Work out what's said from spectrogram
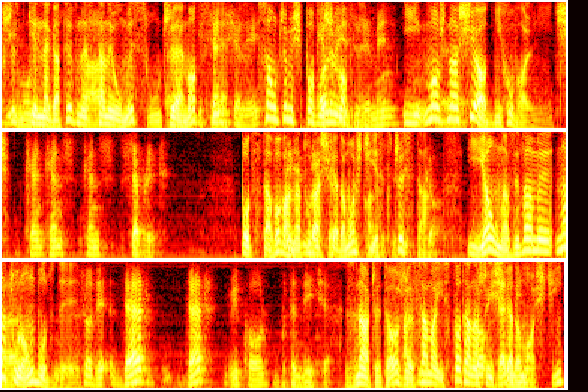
wszystkie negatywne stany umysłu czy emocje essentially są czymś powierzchownym i można się od nich uwolnić. Podstawowa natura świadomości jest czysta i ją nazywamy naturą Buddy. So the, that, that we call Buddha nature. Znaczy to, że sama istota naszej świadomości,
